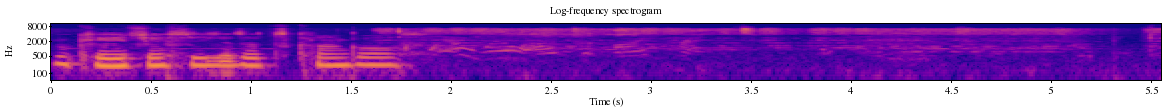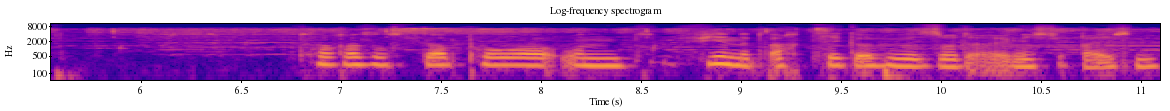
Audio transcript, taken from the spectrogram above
Okay, Jesse sieht jetzt krank aus. Tara ist auf Star Power und 480er Höhe sollte eigentlich reichen.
